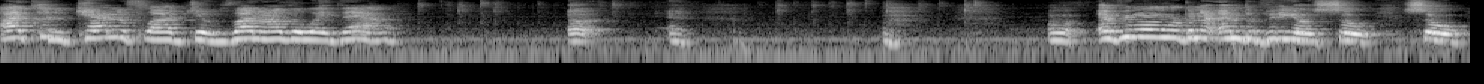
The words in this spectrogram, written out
I could camouflage and run all the way there. Uh. Oh, everyone, we're gonna end the video. So so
